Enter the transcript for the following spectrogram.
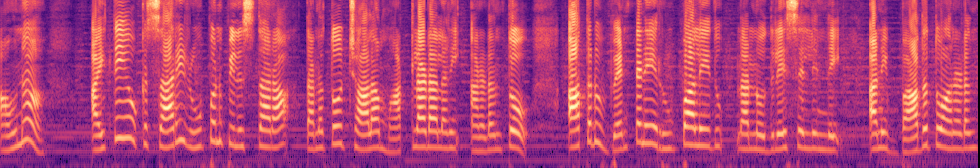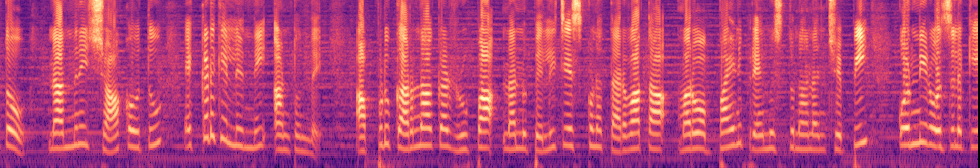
అవునా? అయితే ఒకసారి రూపను పిలుస్తారా? తనతో చాలా మాట్లాడాలని అనడంతో అతడు వెంటనే రూపా లేదు నన్ను వదిలేసెళ్ళింది. అని బాధతో అనడంతో నందిని షాక్ అవుతూ ఎక్కడికెళ్ళింది అంటుంది. అప్పుడు కరుణాకర్ రూప నన్ను పెళ్ళి చేసుకున్న తర్వాత మరో అబ్బాయిని ప్రేమిస్తున్నానని చెప్పి కొన్ని రోజులకే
